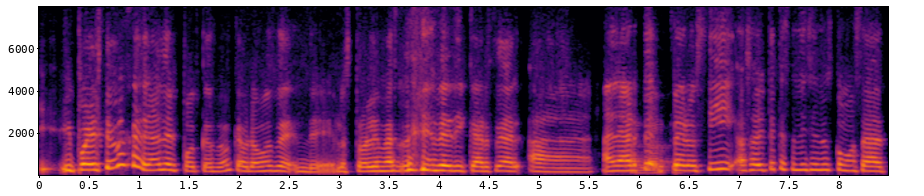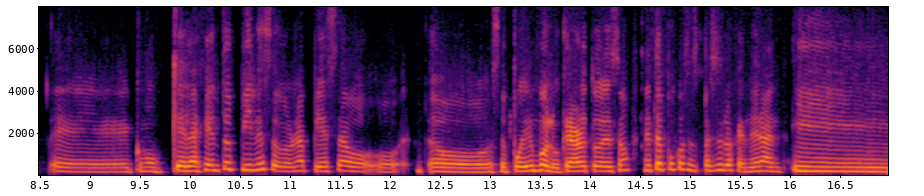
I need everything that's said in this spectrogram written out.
y, por el tema general del podcast, ¿no? Que hablamos de, de los problemas de dedicarse al, al, arte, pero sí, o sea, ahorita que están diciendo es como, o sea, eh, como que la gente opine sobre una pieza o, o, se puede involucrar o todo eso, no pocos espacios lo generan. Y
